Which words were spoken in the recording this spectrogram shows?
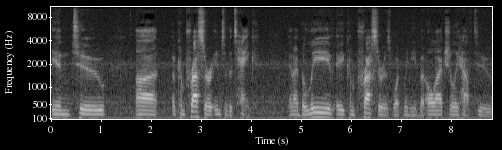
into uh, a compressor into the tank. And I believe a compressor is what we need, but I'll actually have to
